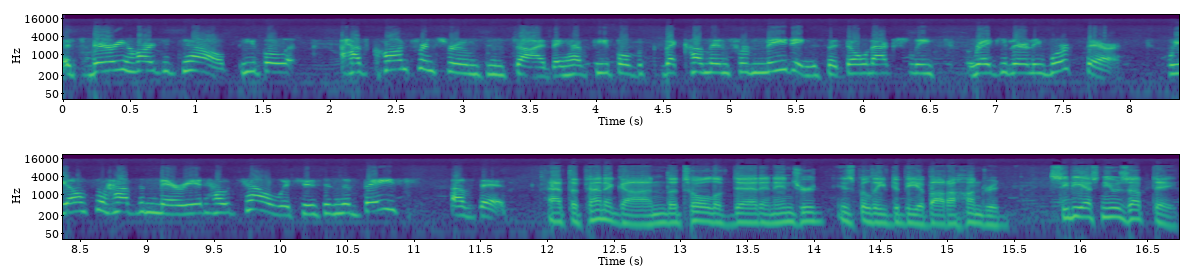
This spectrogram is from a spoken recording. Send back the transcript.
It's very hard to tell. People have conference rooms inside. They have people that come in for meetings that don't actually regularly work there. We also have the Marriott Hotel, which is in the base of this. At the Pentagon, the toll of dead and injured is believed to be about 100. CBS News Update.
